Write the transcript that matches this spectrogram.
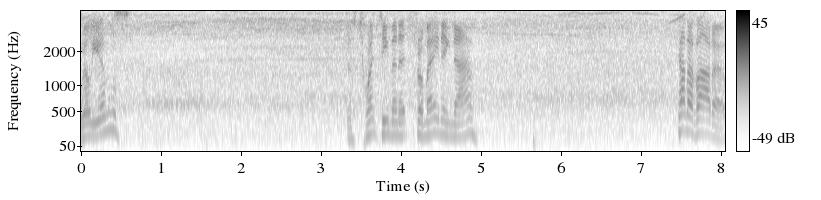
Williams. Just 20 minutes remaining now. Cannavaro.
